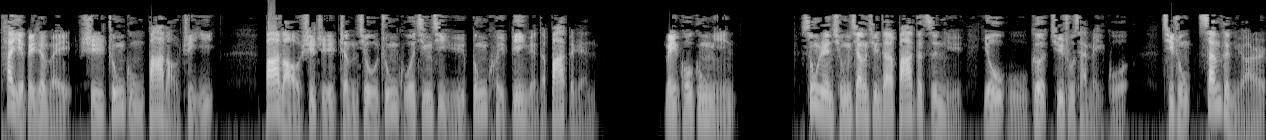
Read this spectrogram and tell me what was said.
他也被认为是中共八老之一。八老是指拯救中国经济于崩溃边缘的八个人。美国公民，宋任穷将军的八个子女有五个居住在美国。其中三个女儿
